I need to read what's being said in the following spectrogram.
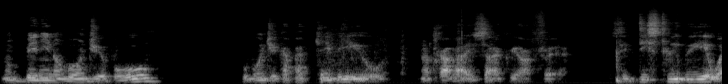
Nous bénissons bon Dieu pour vous, pour bon Dieu capable de notre travail ça qu'il a fait. C'est distribuer ou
